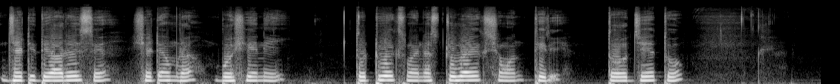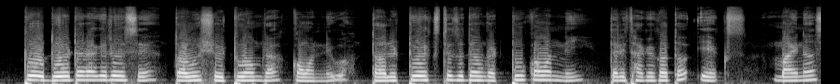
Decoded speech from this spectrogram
যেটি দেওয়া রয়েছে সেটা আমরা বসিয়ে নিই। তো two x minus two by x সমান থ্রি তো যেহেতু টু দুইটার আগে রয়েছে, তো অবশ্যই টু আমরা কমান নিব। তাহলে টু এক্সতে যদি আমরা টু কমান নিই, তাহলে থাকে কত? এক্স মাইনাস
